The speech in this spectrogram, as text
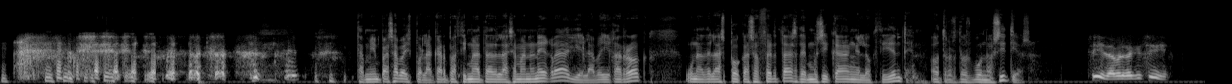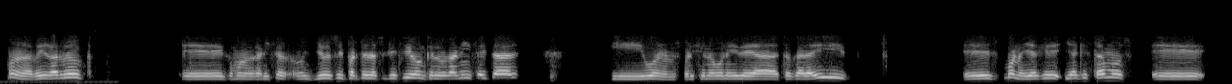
También pasabais por la carpa cimata de la Semana Negra y el Veiga Rock, una de las pocas ofertas de música en el occidente. Otros dos buenos sitios. Sí, la verdad que sí. Bueno, la Vega Rock, eh, como organiza, yo soy parte de la asociación que lo organiza y tal, y bueno, nos pareció una buena idea tocar ahí. Es, bueno, ya que ya que estamos, eh,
